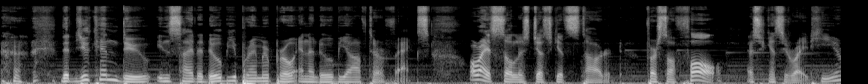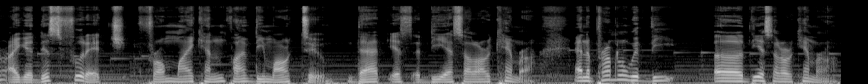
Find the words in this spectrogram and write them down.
that you can do inside Adobe Premiere Pro and Adobe After Effects. Alright, so let's just get started. First of all, as you can see right here, I get this footage from my Canon 5D Mark II. That is a DSLR camera. And the problem with the uh, DSLR camera.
